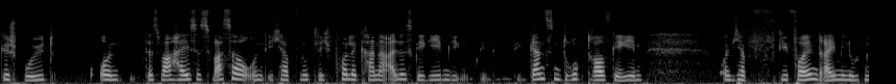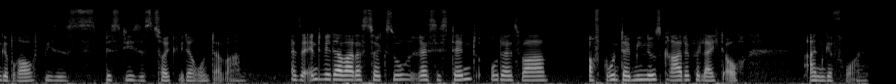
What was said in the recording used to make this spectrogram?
gesprüht. Und das war heißes Wasser und ich habe wirklich volle Kanne alles gegeben, die, die ganzen Druck drauf gegeben. Und ich habe die vollen drei Minuten gebraucht, bis, es, bis dieses Zeug wieder runter war. Also entweder war das Zeug so resistent oder es war aufgrund der Minusgrade vielleicht auch angefroren.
